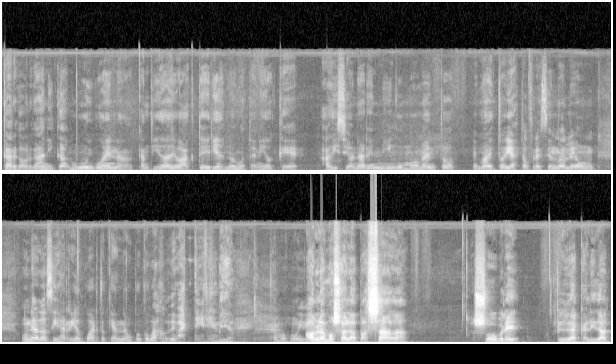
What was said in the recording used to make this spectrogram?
carga orgánica, muy buena cantidad de bacterias, no hemos tenido que adicionar en ningún momento. Es más, estoy hasta ofreciéndole un- una dosis a Río Cuarto que anda un poco bajo de bacterias. Bien. Estamos muy bien. Hablamos a la pasada sobre la calidad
